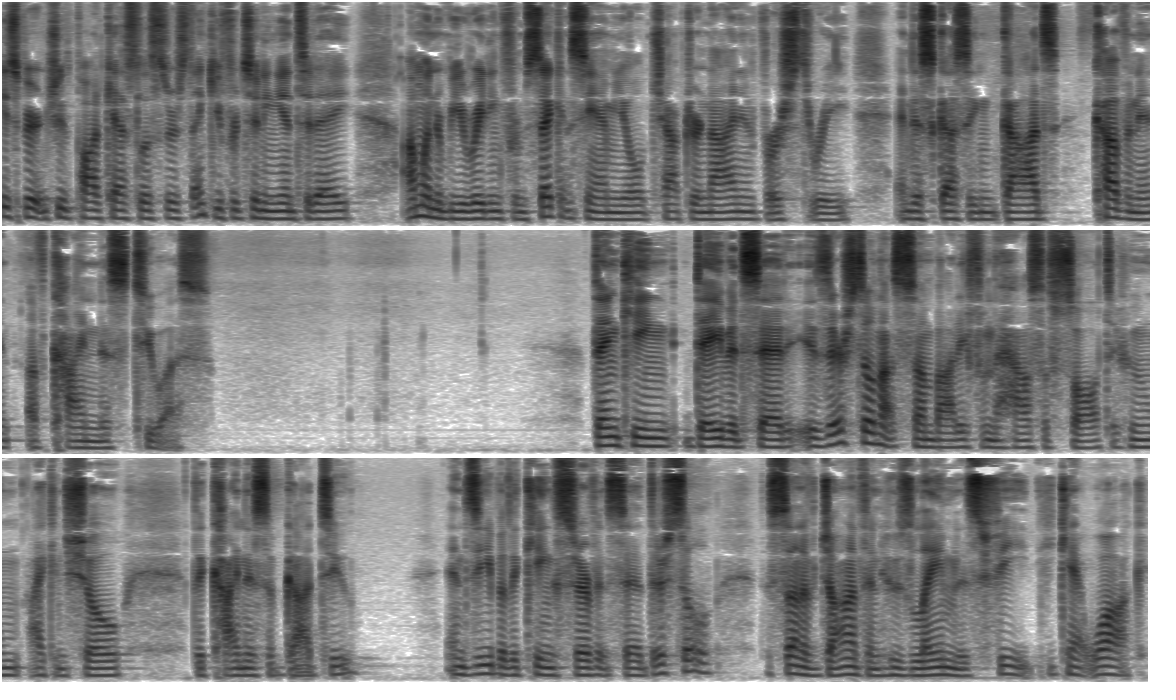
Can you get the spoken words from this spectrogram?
Hey, Spirit and Truth podcast listeners, thank you for tuning in today. I'm going to be reading from 2 Samuel chapter 9 and verse 3 and discussing God's covenant of kindness to us. Then King David said, Is there still not somebody from the house of Saul to whom I can show the kindness of God to? And Ziba, the king's servant, said, There's still the son of Jonathan who's lame in his feet. He can't walk.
